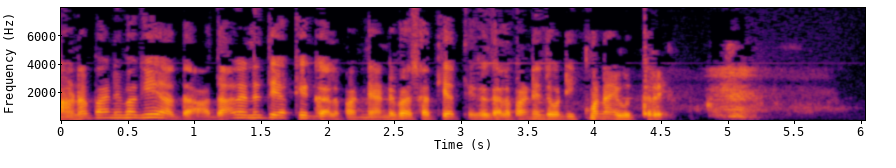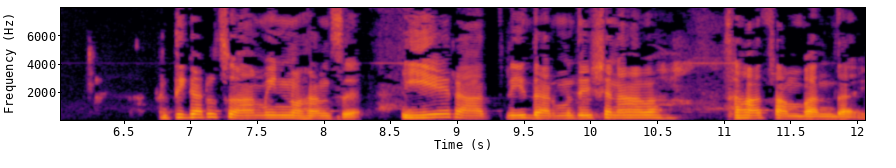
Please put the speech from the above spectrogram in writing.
ආනපානෙ වගේ අදාළ නැති දෙයක් එක්ක ගලපන්න යන්න එපා සතියත් එක්ක ගලපන්න එතකොට ඉක්මනයි උත්තරේ අතිගරු ස්වාමින් වහන්සේ ඊයේ රාත්‍රී ධර්මදේශනාව සහ සම්බන්ධයි.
